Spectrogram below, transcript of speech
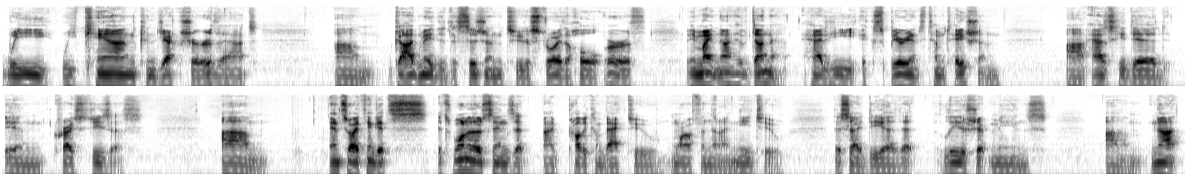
we we can conjecture that um, God made the decision to destroy the whole earth. And he might not have done that had he experienced temptation uh, as he did in Christ Jesus. Um, and so I think it's it's one of those things that I probably come back to more often than I need to. This idea that leadership means um, not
